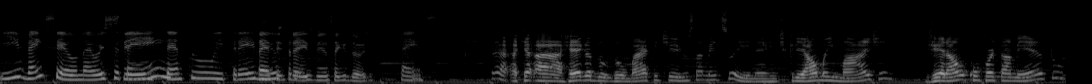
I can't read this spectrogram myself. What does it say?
e venceu, né? Hoje você tem Sim. 103 mil 103 mil seguidores. Pensa. É, a, a regra do, do marketing é justamente isso aí, né? A gente criar uma imagem, gerar um comportamento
